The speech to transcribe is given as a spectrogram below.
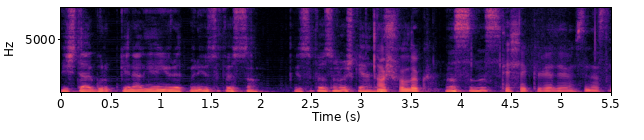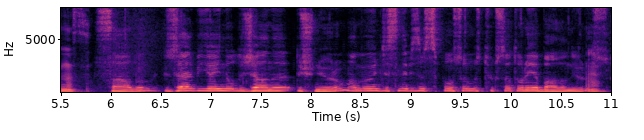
Dijital Grup Genel Yayın Yönetmeni Yusuf Özsan. Yusuf Özsan hoş geldin. Hoş bulduk. Nasılsınız? Teşekkür ediyorum. Siz nasılsınız? Sağ olun. Güzel bir yayın olacağını düşünüyorum ama öncesinde bizim sponsorumuz TürkSat oraya bağlanıyoruz.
